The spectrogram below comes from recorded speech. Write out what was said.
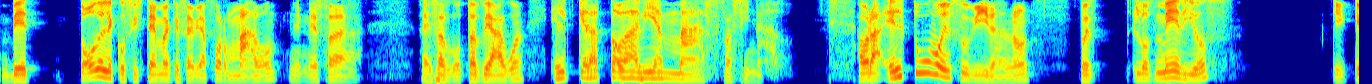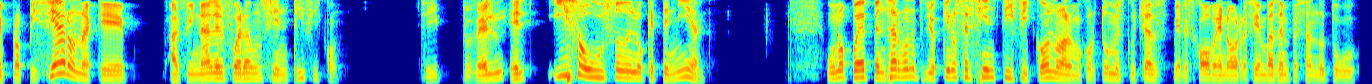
ve todo el ecosistema que se había formado en esa, esas gotas de agua, él queda todavía más fascinado. Ahora, él tuvo en su vida, ¿no? Pues los medios que, propiciaron a que al final él fuera un científico. Sí, pues él, él hizo uso de lo que tenía. Uno puede pensar, bueno, pues yo quiero ser científico, ¿no? A lo mejor tú me escuchas, eres joven o recién vas empezando tu,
